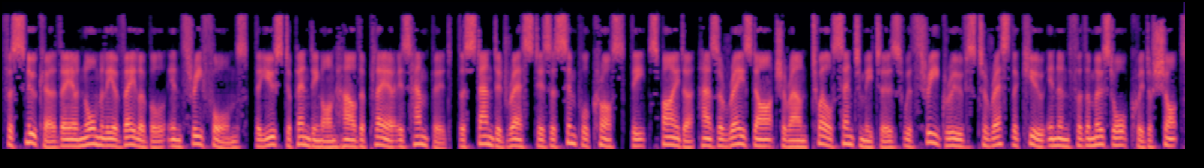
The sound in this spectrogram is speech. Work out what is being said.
For snooker they are normally available in three forms, the use depending on how the player is hampered. The standard rest is a simple cross, the spider has a raised arch around 12 cm with three grooves to rest the cue in and for the most awkward of shots,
